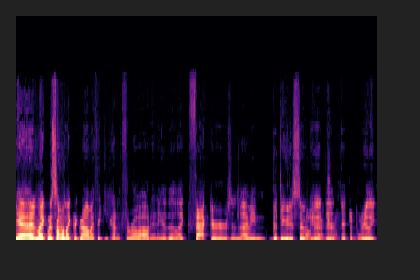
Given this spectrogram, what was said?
Yeah, and like with someone like Degrom, I think you kind of throw out any of the like factors, and I mean the dude is so Oh, good yeah, that it Good really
